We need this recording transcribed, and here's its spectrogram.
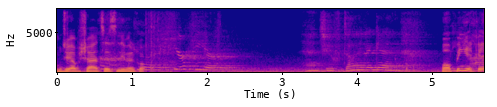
मुझे अब शायद से इस लीवर को पॉपी है? क्या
